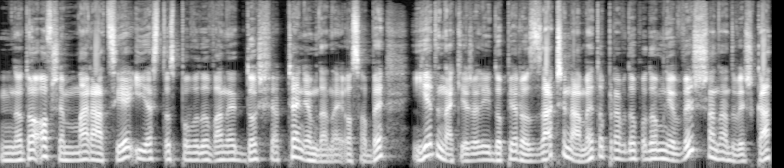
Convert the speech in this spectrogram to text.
no to owszem, ma rację i jest to spowodowane doświadczeniem danej osoby. Jednak, jeżeli dopiero zaczynamy, to prawdopodobnie wyższa nadwyżka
